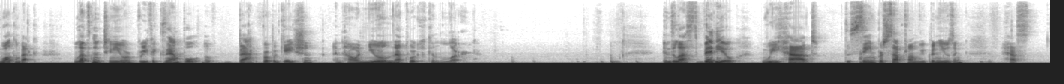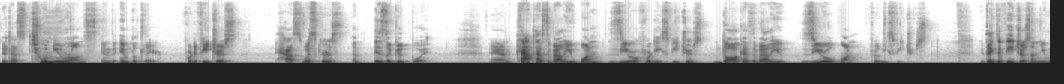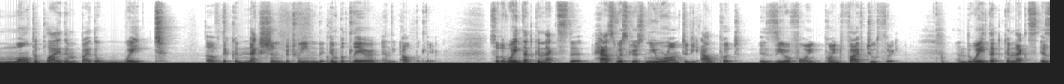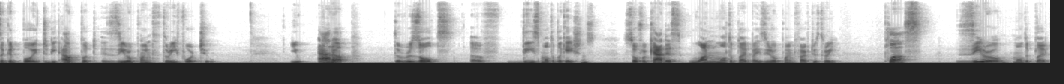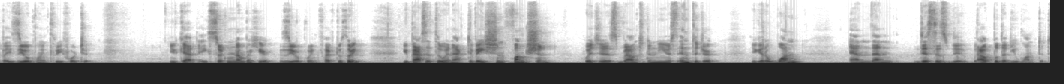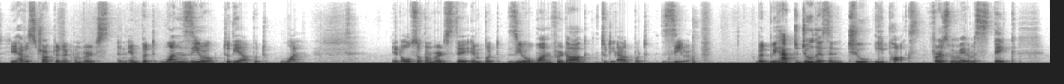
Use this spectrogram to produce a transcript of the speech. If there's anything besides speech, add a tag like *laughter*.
Welcome back. Let's continue our brief example of backpropagation and how a neural network can learn. In the last video, we had the same perceptron we've been using. Has It has two neurons in the input layer. For the features, has whiskers and is a good boy. And cat has the value 1, 0 for these features. Dog has the value 0, 1 for these features. You take the features and you multiply them by the weight of the connection between the input layer and the output layer. So the weight that connects the has whiskers neuron to the output is 0.523. And the weight that connects is a good boy to the output is 0.342. You add up the results of these multiplications. So for cat is 1 multiplied by 0.523 plus 0 multiplied by 0.342. You get a certain number here, 0.523. You pass it through an activation function, which is bound to the nearest integer. You get a 1, and then this is the output that you wanted. You have a structure that converts an input 1, 0 to the output 1. It also converts the input 0, 1 for dog to the output 0. But we had to do this in two epochs. First, we made a mistake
